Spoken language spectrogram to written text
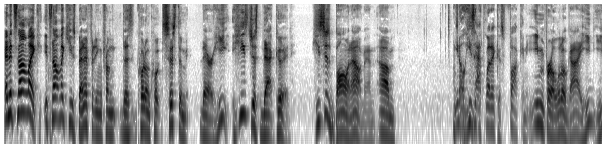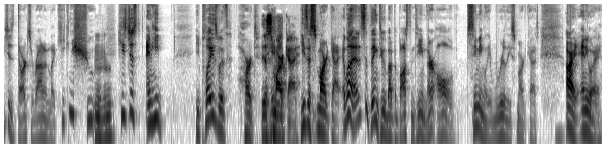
And it's not like it's not like he's benefiting from the quote unquote system there. He he's just that good. He's just balling out, man. Um, you know, he's athletic as fuck, and even for a little guy, he he just darts around and like he can shoot. Mm-hmm. He's just and he he plays with heart. He's a smart guy. He's a smart guy. Well, that's the thing too about the Boston team. They're all seemingly really smart guys. All right. Anyway,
